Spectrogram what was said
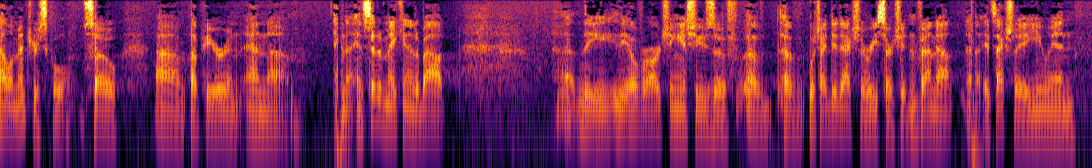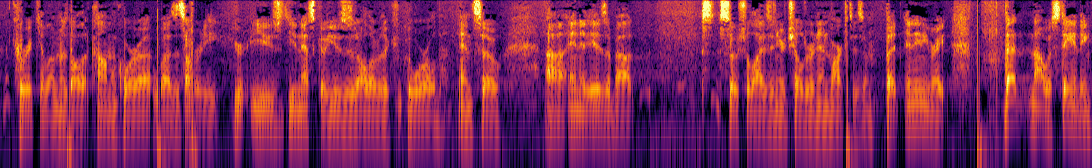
elementary school, so um, up here, and and um, and instead of making it about uh, the the overarching issues of, of, of which I did actually research it and found out uh, it's actually a UN curriculum is all that Common Core uh, was. It's already used. UNESCO uses it all over the, the world, and so uh, and it is about socializing your children in Marxism. But at any rate, that notwithstanding,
